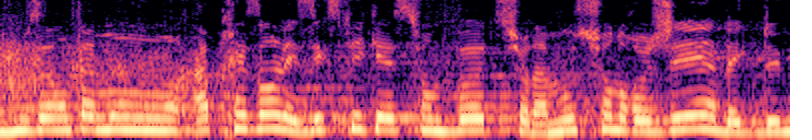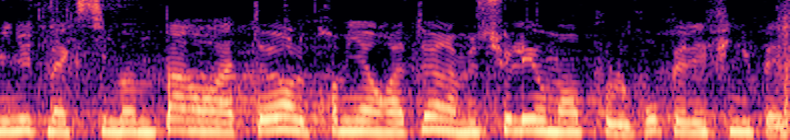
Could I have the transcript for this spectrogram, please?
Nous entamons à présent les explications de vote sur la motion de rejet avec deux minutes maximum par orateur. Le premier orateur est Monsieur Léaumont pour le groupe LFI NUPES.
